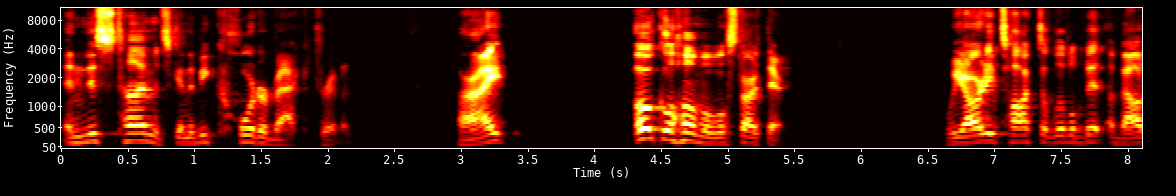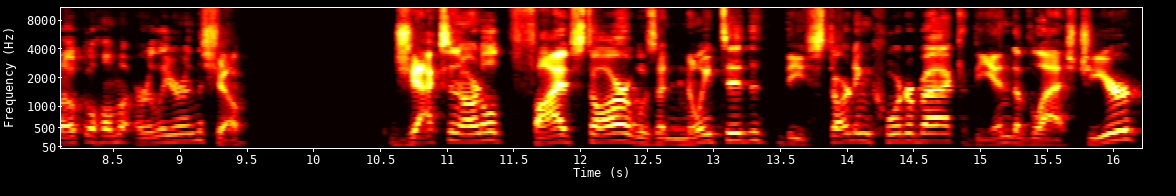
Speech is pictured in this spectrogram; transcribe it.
And this time it's going to be quarterback driven. All right. Oklahoma, we'll start there. We already talked a little bit about Oklahoma earlier in the show. Jackson Arnold, five star, was anointed the starting quarterback at the end of last year.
